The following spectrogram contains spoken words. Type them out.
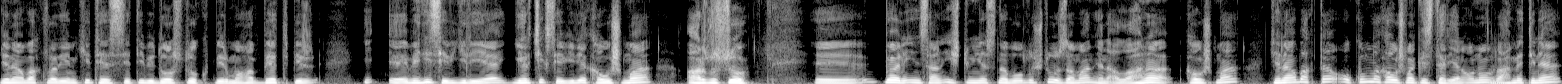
Cenab-ı Hak'la diyelim ki tesis ettiği bir dostluk, bir muhabbet, bir ebedi sevgiliye, gerçek sevgiliye kavuşma arzusu. Ee, böyle insanın iş dünyasında buluştuğu zaman yani Allah'ına kavuşma Cenab-ı Hak da o kuluna kavuşmak ister. Yani onun Evet. rahmetine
